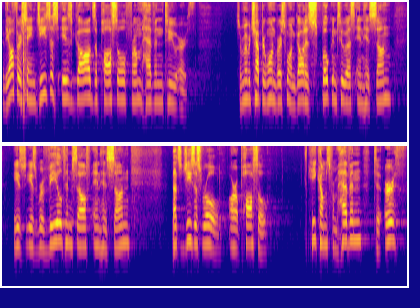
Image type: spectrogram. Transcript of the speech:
The author is saying Jesus is God's apostle from heaven to earth. So remember chapter 1, verse 1 God has spoken to us in his Son, he has revealed himself in his Son. That's Jesus' role, our apostle. He comes from heaven to earth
